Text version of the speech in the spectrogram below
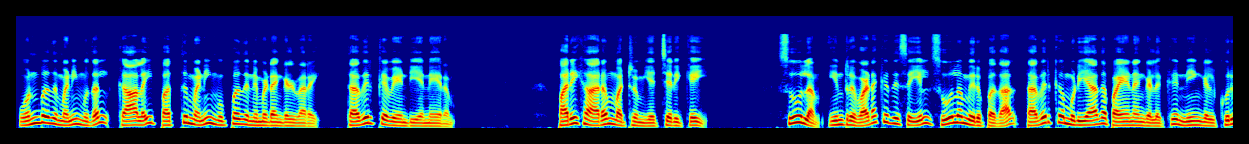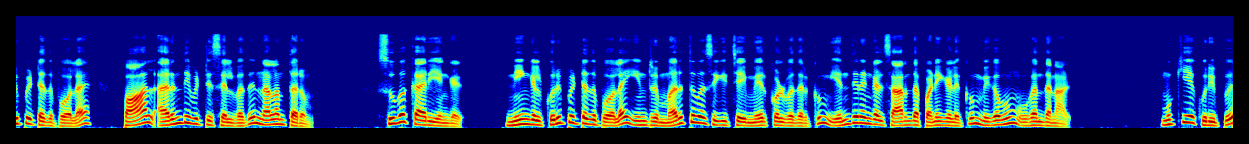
ஒன்பது மணி முதல் காலை பத்து மணி முப்பது நிமிடங்கள் வரை தவிர்க்க வேண்டிய நேரம். பரிகாரம் மற்றும் எச்சரிக்கை. சூலம் இன்று வடக்கு திசையில் சூலம் இருப்பதால் தவிர்க்க முடியாத பயணங்களுக்கு நீங்கள் குறிப்பிட்டது போல பால் அருந்திவிட்டு செல்வது நலம் தரும். சுப காரியங்கள் நீங்கள் குறிப்பிட்டது போல இன்று மருத்துவ சிகிச்சை மேற்கொள்வதற்கும் எந்திரங்கள் சார்ந்த பணிகளுக்கும் மிகவும் உகந்த நாள். முக்கிய குறிப்பு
